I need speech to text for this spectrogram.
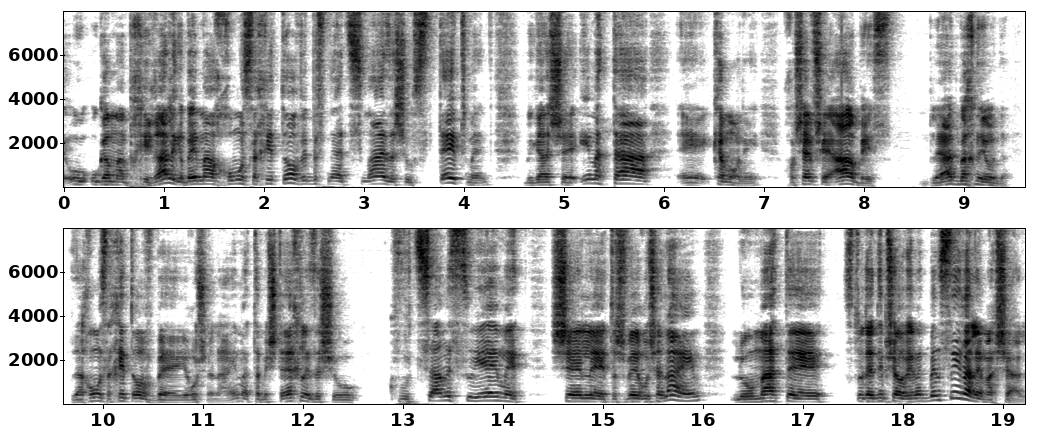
הוא, הוא גם הבחירה לגבי מה החומוס הכי טוב, ובפני עצמה איזשהו statement, בגלל שאם אתה, אה, כמוני, חושב שארביס, ליד מחנה יהודה, זה החומוס הכי טוב בירושלים, אתה משתייך לאיזשהו קבוצה מסוימת של אה, תושבי ירושלים, לעומת אה, סטודנטים שאוהבים את בן סירה למשל,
